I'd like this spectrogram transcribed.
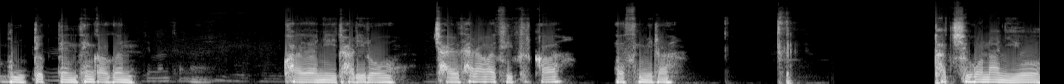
문득 든 생각은 많잖아. 과연 이 다리로 잘 살아갈 수 있을까? 였습니다. 다치고 난 이후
